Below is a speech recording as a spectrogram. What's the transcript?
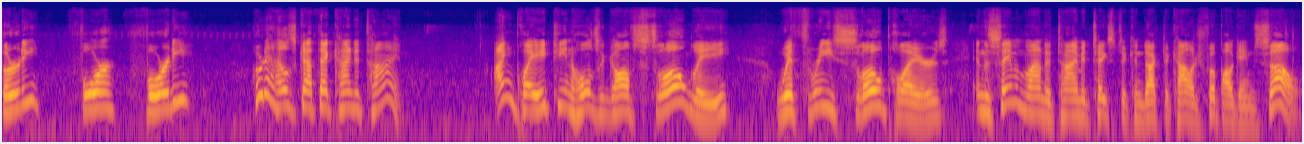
430, 440. Who the hell's got that kind of time? I can play 18 holes of golf slowly with three slow players in the same amount of time it takes to conduct a college football game. So,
